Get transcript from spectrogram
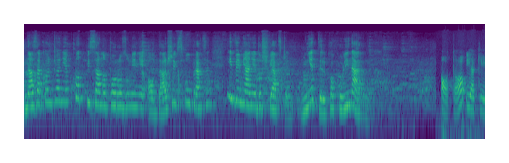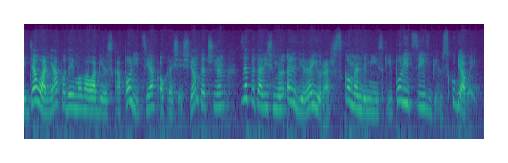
Na zakończenie podpisano porozumienie o dalszej współpracy i wymianie doświadczeń, nie tylko kulinarnych. Oto jakie działania podejmowała bielska policja w okresie świątecznym, zapytaliśmy Elwirę Jurasz z Komendy Miejskiej Policji w Bielsku Białej.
